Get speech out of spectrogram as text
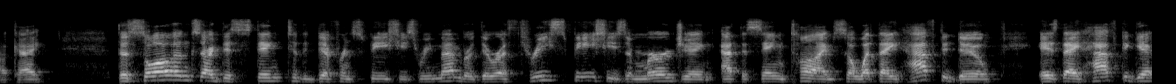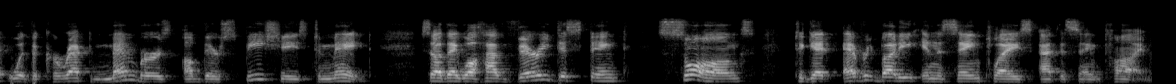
Okay. The songs are distinct to the different species. Remember, there are three species emerging at the same time. So what they have to do is they have to get with the correct members of their species to mate. So they will have very distinct songs to get everybody in the same place at the same time.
